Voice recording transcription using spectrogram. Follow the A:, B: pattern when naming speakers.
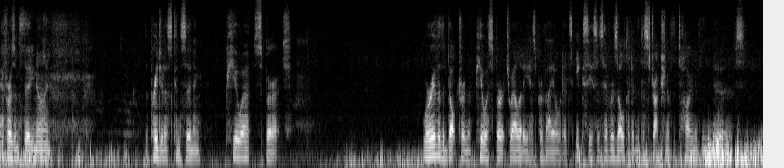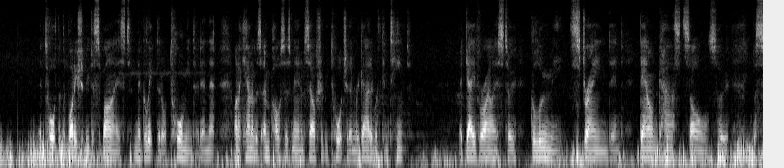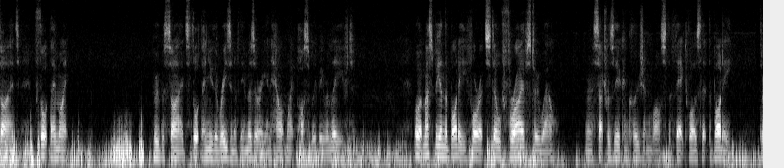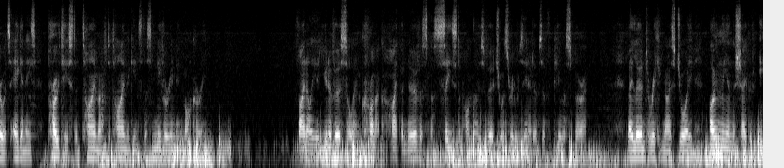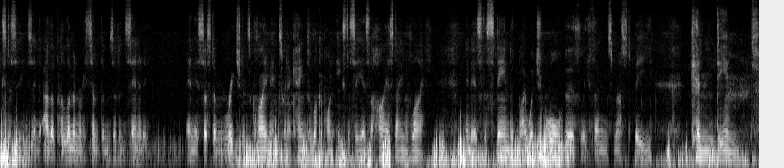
A: Aphorism 39 The prejudice concerning pure spirit. Wherever the doctrine of pure spirituality has prevailed, its excesses have resulted in the destruction of the tone of the nerves. It taught that the body should be despised, neglected, or tormented, and that, on account of his impulses, man himself should be tortured and regarded with contempt. It gave rise to gloomy, strained, and downcast souls who, besides, thought they might who besides thought they knew the reason of their misery and how it might possibly be relieved. Oh, it must be in the body, for it still thrives too well. Uh, such was their conclusion, whilst the fact was that the body, through its agonies, protested time after time against this never ending mockery. Finally, a universal and chronic hyper-nervousness seized upon those virtuous representatives of the pure spirit. They learned to recognize joy only in the shape of ecstasies and other preliminary symptoms of insanity, and their system reached its climax when it came to look upon ecstasy as the highest aim of life, and as the standard by which all earthly things must be condemned.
